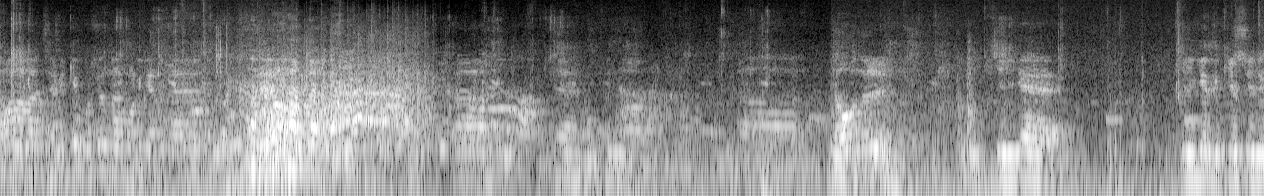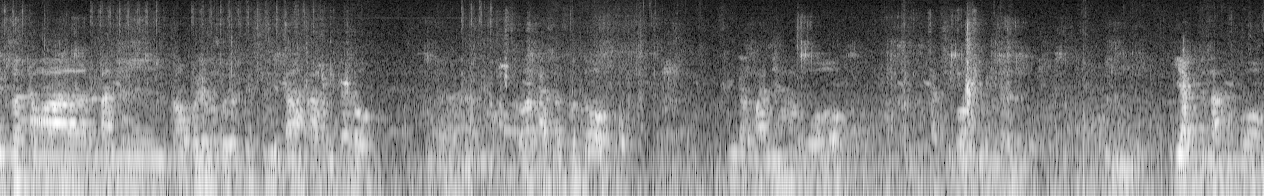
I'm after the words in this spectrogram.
와 재밌게 보셨나 모르겠는데. 어, 예, 아무튼 뭐, 어, 여운을 좀 길게 길게 느낄 수 있는 그런 영화를 만들어 보려고 노력했습니다. 나름대로 어, 돌아가셔서도 생각 많이 하고 같이 본 분들 음, 이야기도 나누고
